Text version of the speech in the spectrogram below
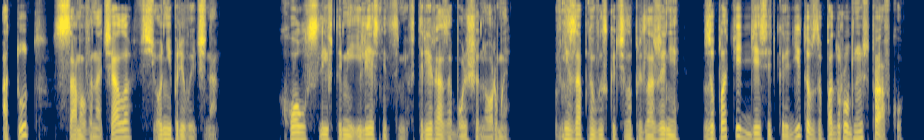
а тут с самого начала все непривычно. Холл с лифтами и лестницами в три раза больше нормы. Внезапно выскочило предложение заплатить 10 кредитов за подробную справку.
